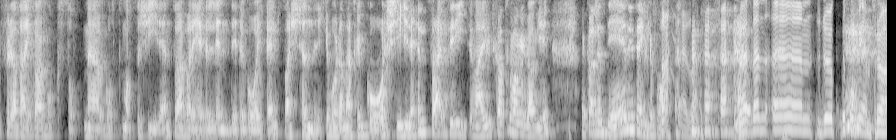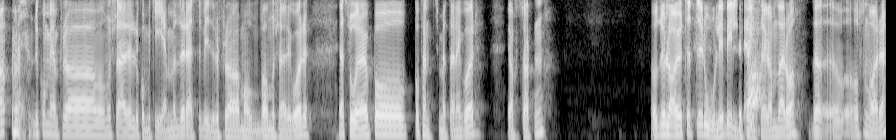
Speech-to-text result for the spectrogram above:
fordi at jeg ikke har vokst opp med og gått masse skirenn, så er jeg bare helt elendig til å gå i felt. Så jeg skjønner ikke hvordan jeg skal gå skirenn, så jeg driter meg ut ganske mange ganger. Det er kanskje det du tenker på. Men, men eh, du, du kom hjem fra Du kom hjem fra Valmorskjær, eller du kom ikke hjem, men du reiste videre fra Valmorskjær i går. Jeg så deg jo på, på 50-meteren i går, jaktstarten. Og du la ut et rolig bilde på Ja. Instagram der òg. Åssen var det?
